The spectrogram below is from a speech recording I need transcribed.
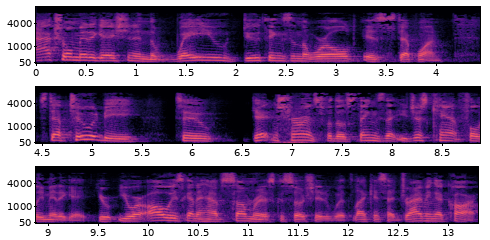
actual mitigation in the way you do things in the world is step one. Step two would be to Get insurance for those things that you just can't fully mitigate. You're, you are always going to have some risk associated with, like I said, driving a car.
